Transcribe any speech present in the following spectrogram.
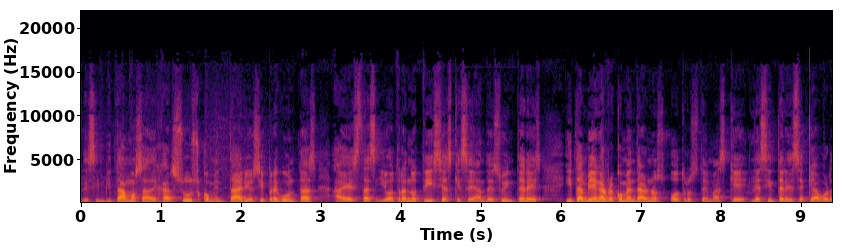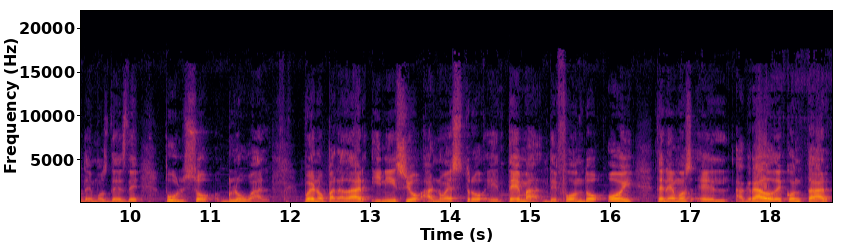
Les invitamos a dejar sus comentarios y preguntas a estas y otras noticias que sean de su interés y también a recomendarnos otros temas que les interese que abordemos desde Pulso Global. Bueno, para dar inicio a nuestro eh, tema de fondo, hoy tenemos el agrado de contar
